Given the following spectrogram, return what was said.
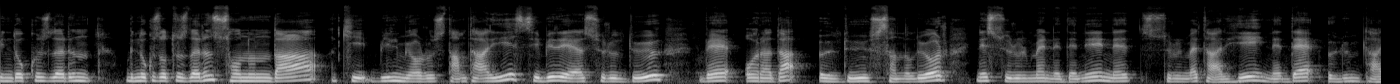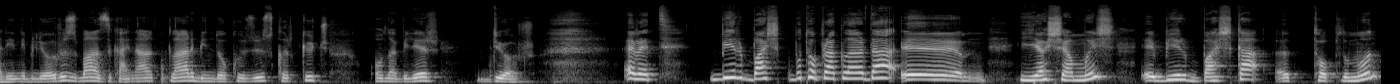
1900'ların 1930'ların sonunda ki bilmiyoruz tam tarihi Sibirya'ya sürüldüğü ve orada öldüğü sanılıyor. Ne sürülme nedeni ne sürülme tarihi ne de ölüm tarihini biliyoruz. Bazı kaynaklar 1943 olabilir diyor. Evet bir baş bu topraklarda e, yaşamış e, bir başka e, toplumun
